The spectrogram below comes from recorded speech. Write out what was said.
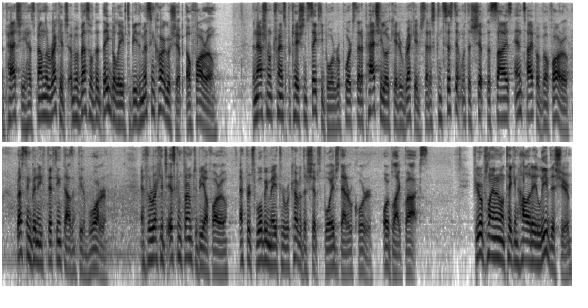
Apache has found the wreckage of a vessel that they believe to be the missing cargo ship El Faro. The National Transportation Safety Board reports that Apache located wreckage that is consistent with a ship the size and type of El Faro, resting beneath 15,000 feet of water. If the wreckage is confirmed to be El Faro, efforts will be made to recover the ship's voyage data recorder, or black box. If you are planning on taking holiday leave this year,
